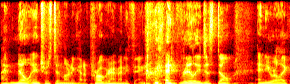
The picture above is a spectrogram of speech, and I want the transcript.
i have no interest in learning how to program anything. I really just don't. And you were like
